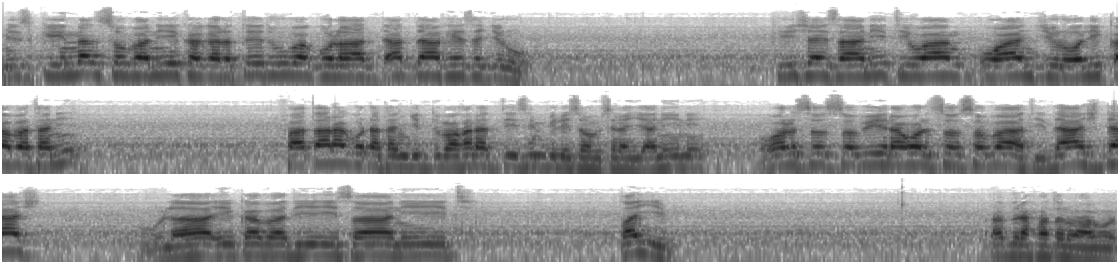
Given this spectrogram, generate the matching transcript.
miskiinnan sobanii ka gartee duuba gola adda addaa keessa jiru kiisha isaaniiti waan jiru wali qabatanii faxara godhatan jidduma kanatti isin bilisoomsina jedhaniini wal sossobiina wal sossobaati daash daash ulaa'ika badii isaaniiti طيب ربي رحمة الله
